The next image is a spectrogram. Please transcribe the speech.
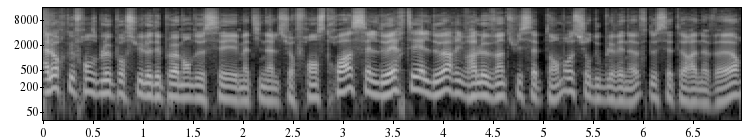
Alors que France Bleu poursuit le déploiement de ses matinales sur France 3, celle de RTL2 arrivera le 28 septembre sur W9 de 7h à 9h.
